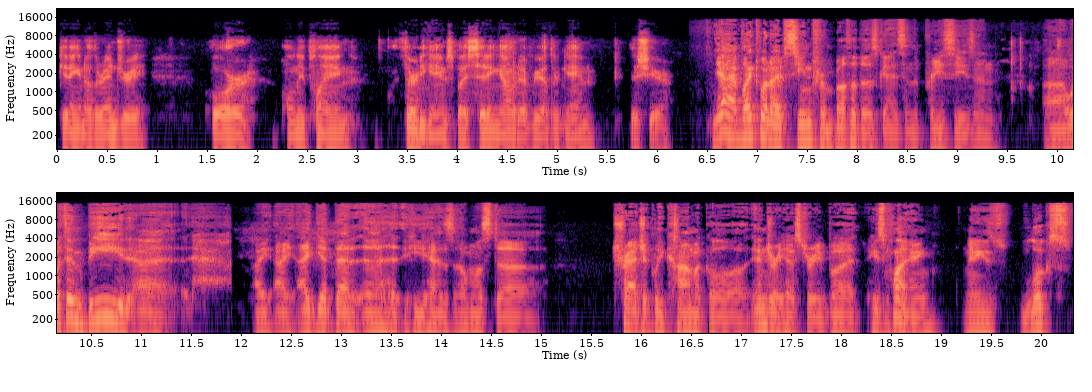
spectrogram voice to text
getting another injury, or only playing 30 games by sitting out every other game this year. Yeah, I've liked what I've seen from both of those guys in the preseason. Uh, with Embiid, uh, I, I, I get that uh, he has almost a tragically comical injury history, but he's playing and he looks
